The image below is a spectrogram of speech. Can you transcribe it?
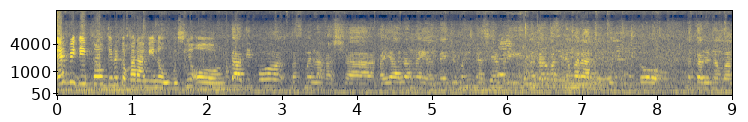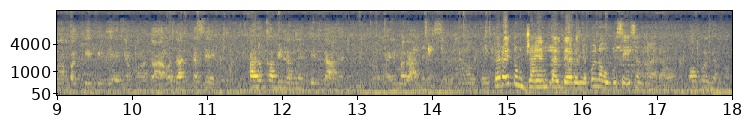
everyday po ganito karami naubos nyo o Dati po, mas malakas siya. Kaya lang ngayon, medyo mahina. Siyempre, nagkaroon kasi ng maraming produkto. Nagkaroon ng mga pagpipilian yung mga tao. Dati kasi, parang kami lang yung tindahan dito. Ngayon marami na sila. Ah, okay. Pero itong giant caldero nyo po naubos sa isang araw? Opo naman.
